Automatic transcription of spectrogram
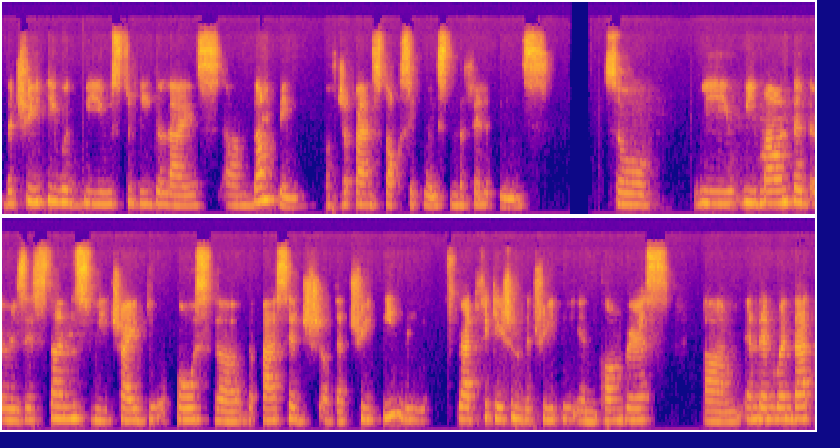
the treaty would be used to legalize um, dumping of Japan's toxic waste in the Philippines. So we, we mounted a resistance. We tried to oppose the, the passage of that treaty, the ratification of the treaty in Congress. Um, and then when that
